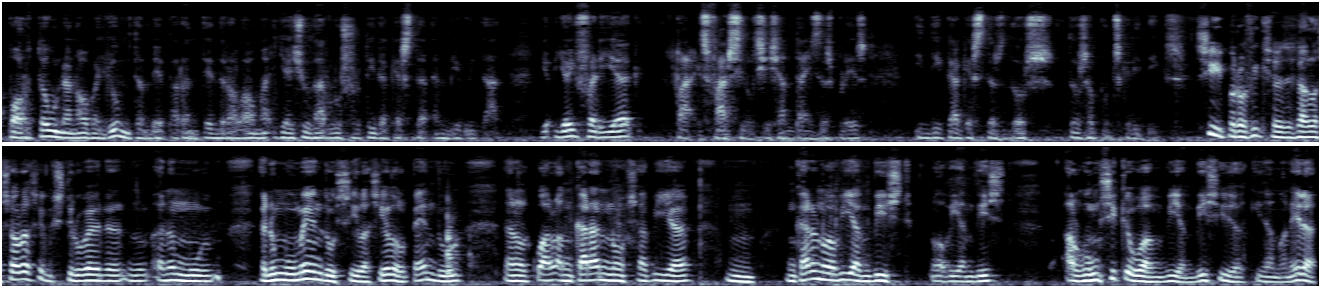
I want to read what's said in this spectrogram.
aporta una nova llum també per entendre l'home i ajudar-lo a sortir d'aquesta ambigüitat. Jo, jo hi faria, clar, és fàcil 60 anys després, indicar aquests dos, dos apunts crítics. Sí, però fixa't, aleshores ens trobem en, en, un, en un moment d'oscil·lació del pèndol en el qual encara no sabia, mm, encara no havíem vist, no havíem vist, alguns sí que ho havien vist i de quina manera,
